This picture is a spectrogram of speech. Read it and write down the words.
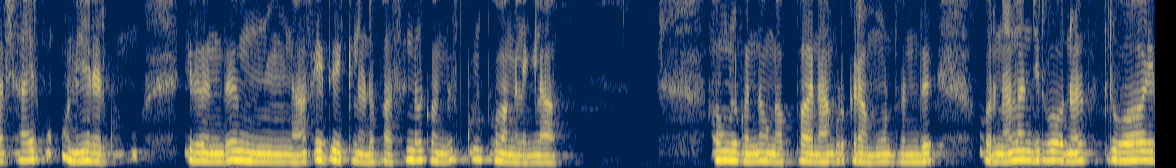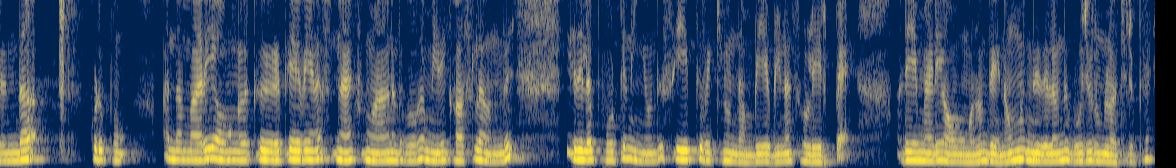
வருஷம் ஆயிருக்கும். ஒன் இயர் இருக்கும். இது வந்து நான் சேர்த்து வைக்கலோட பசங்களுக்கு வந்து ஸ்கூலுக்கு போவாங்க இல்லைங்களா? அவங்களுக்கு வந்து அவங்க அப்பா நான் கொடுக்குற அமௌண்ட் வந்து ஒரு நாள் அஞ்சு ரூபா ஒரு நாள் பத்து ரூபா இருந்தால் கொடுப்போம். அந்த மாதிரி அவங்களுக்கு தேவையான ஸ்நாக்ஸ் வாங்கினது போக மீதி காசில் வந்து இதில் போட்டு நீங்கள் வந்து சேர்த்து வைக்கணும் தம்பி அப்படின்னு நான் சொல்லியிருப்பேன். அதே மாதிரி அவங்களும் தினமும் இந்த இதில் வந்து பூஜை ரூமில் வச்சுருப்பேன்.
